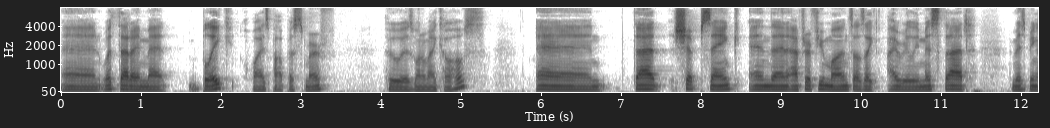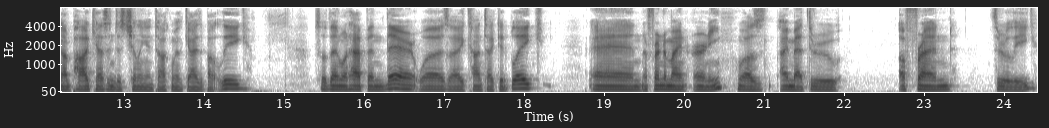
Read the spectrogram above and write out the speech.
And with that, I met Blake, Wise Papa Smurf, who is one of my co hosts. And that ship sank. And then after a few months, I was like, I really missed that. I miss being on podcasts and just chilling and talking with guys about League. So then what happened there was I contacted Blake and a friend of mine, Ernie, who I, was, I met through a friend through League,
